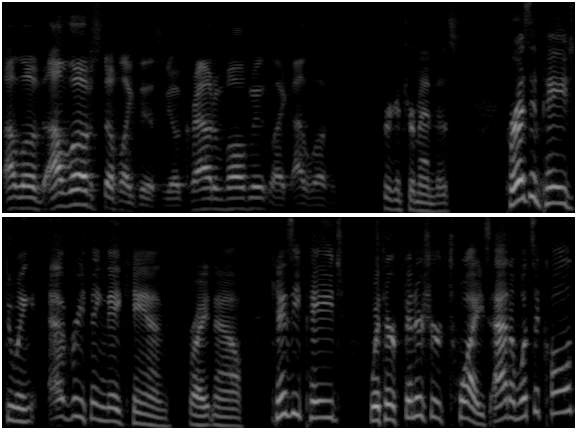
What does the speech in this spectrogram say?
I love I love stuff like this. You know, crowd involvement. Like I love it. Freaking tremendous. Perez and Page doing everything they can right now. Kenzie Page with her finisher twice. Adam, what's it called?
